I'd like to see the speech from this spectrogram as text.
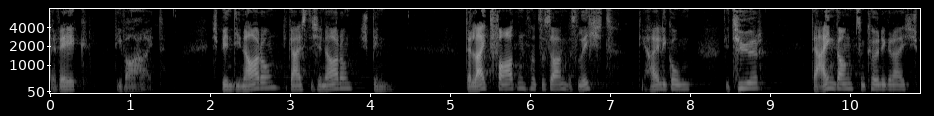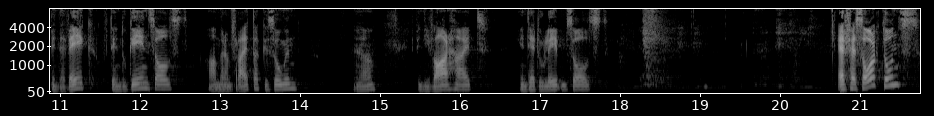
der Weg, die Wahrheit. Ich bin die Nahrung, die geistliche Nahrung. Ich bin der Leitfaden sozusagen, das Licht, die Heiligung, die Tür, der Eingang zum Königreich. Ich bin der Weg, auf den du gehen sollst. Haben wir am Freitag gesungen. Ja. Ich bin die Wahrheit, in der du leben sollst. Er versorgt uns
